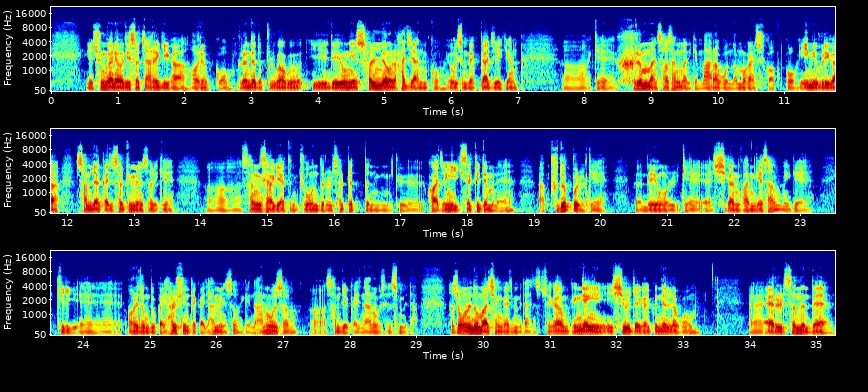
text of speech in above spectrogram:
중간에 어디서 자르기가 어렵고 그런데도 불구하고 이 내용의 설명을 하지 않고 여기서 몇 가지의 그냥 어, 이렇게 흐름만 사상만 이렇게 말하고 넘어갈 수가 없고 이미 우리가 3장까지 살피면서 이렇게 어, 상세하게 어떤 교훈들을 살폈던 그 과정이 있었기 때문에 아, 부득불 이렇게 그 내용을 이렇게 시간 관계상 이게 길게 에, 어느 정도까지 할 수 있는 데까지 하면서 이렇게 나누어서 어, 3절까지 나누어서 했습니다. 사실 오늘도 마찬가지입니다. 제가 굉장히 11절까지 끝내려고 애를 썼는데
